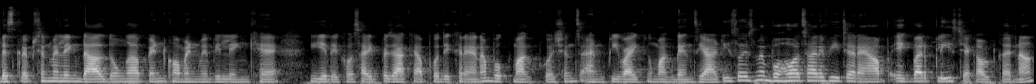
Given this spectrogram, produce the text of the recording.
डिस्क्रिप्शन में लिंक डाल दूँगा पिन कमेंट में भी लिंक है। ये देखो साइट पे जाके आपको दिख रहे हैं ना bookmark question and P Y Q mark डेंसी आर टी सो इसमें बहुत सारे फीचर हैं, आप एक बार प्लीज़ चेकआउट करना।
